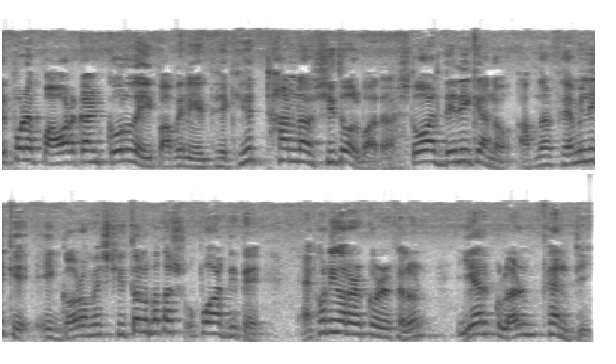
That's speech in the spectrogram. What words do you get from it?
এরপরে পাওয়ার কারেন্ট করলেই পাবেন এর থেকে ঠান্ডা শীতল বাতাস। তো আর দেরি কেন? আপনার ফ্যামিলিকে এই গরমে শীতল বাতাস উপহার দিতে এখনই অর্ডার করে ফেলুন এয়ার কুলার ফ্যানটি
